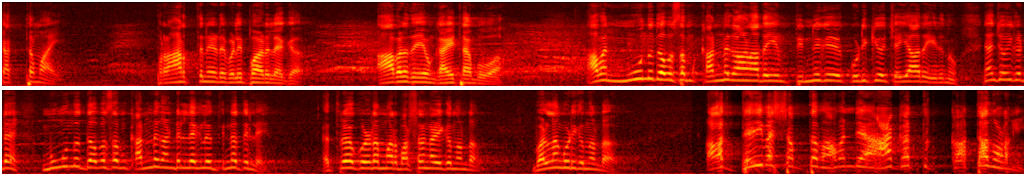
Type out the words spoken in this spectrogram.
ശക്തമായി പ്രാർത്ഥനയുടെ വെളിപ്പാടിലേക്ക് അവനെ ദൈവം കയറ്റാൻ പോവാ. അവൻ മൂന്ന് ദിവസം കണ്ണ് കാണാതെയും തിന്നുകയോ കുടിക്കുകയോ ചെയ്യാതെ ഇരുന്നു. ഞാൻ ചോദിക്കട്ടെ മൂന്ന് ദിവസം കണ്ണ് കണ്ടില്ലെങ്കിലും തിന്നത്തില്ലേ? എത്രയോ കുരുടന്മാർ ഭക്ഷണം കഴിക്കുന്നുണ്ട് വെള്ളം കുടിക്കുന്നുണ്ട്. ആ ദൈവശബ്ദം അവന്റെ അകത്ത് കത്താൻ തുടങ്ങി.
